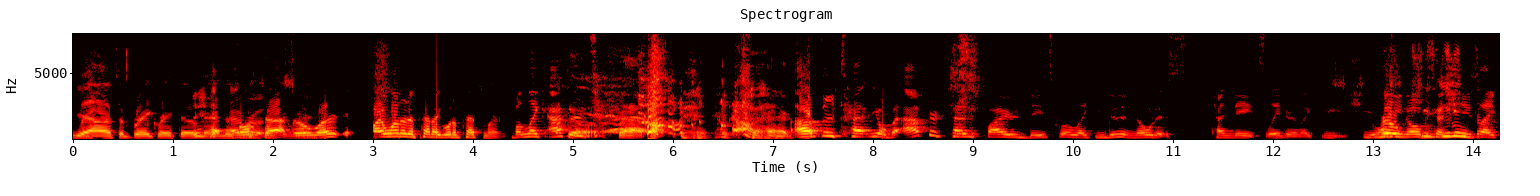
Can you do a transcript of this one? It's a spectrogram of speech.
Yeah, that's a break right there, man. Yeah, There's everyone- Fuck no that, fucking bro. What? If I wanted a pet, I go to PetSmart. But like after Yo, t- facts. Facts. after ten, yo, but after ten fire dates, bro, like you didn't notice ten dates later. Like you, she Bro, only know she's because she's like,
